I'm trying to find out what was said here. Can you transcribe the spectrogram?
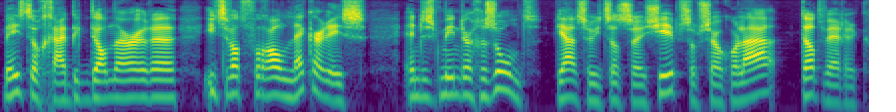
meestal grijp ik dan naar uh, iets wat vooral lekker is en dus minder gezond. Ja, zoiets als uh, chips of chocola, dat werkt.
